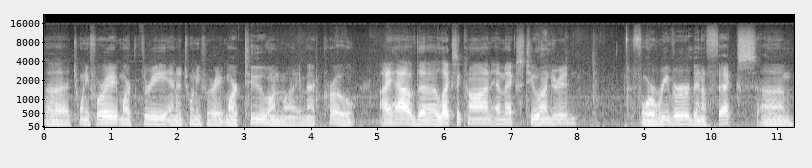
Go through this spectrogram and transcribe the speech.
a uh, 24.8 Mark III and a 24.8 Mark II on my Mac Pro. I have the Lexicon MX200 for reverb and effects, um,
